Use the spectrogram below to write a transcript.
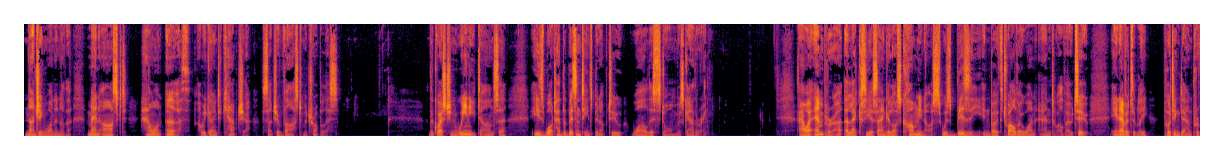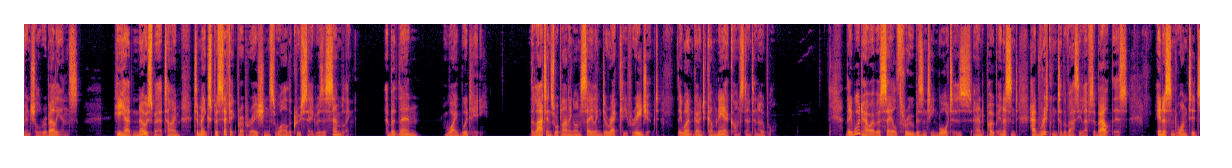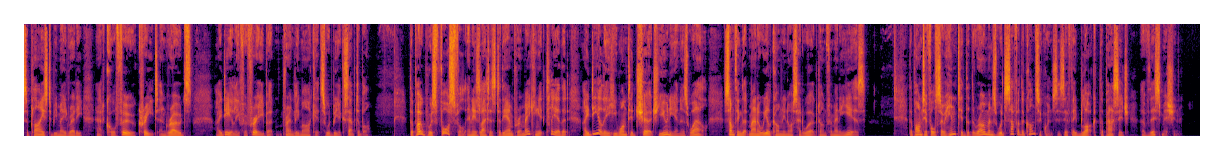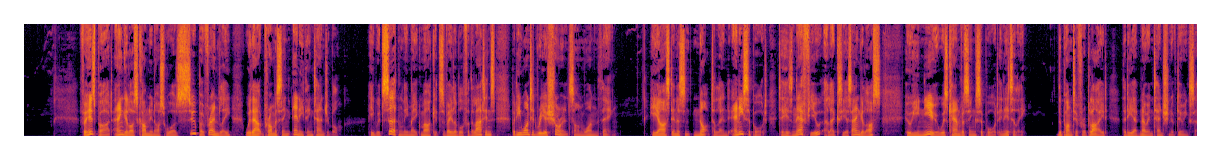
Nudging one another, men asked, How on earth are we going to capture such a vast metropolis? The question we need to answer is what had the Byzantines been up to while this storm was gathering? Our emperor, Alexius Angelos Komnenos, was busy in both 1201 and 1202, inevitably putting down provincial rebellions. He had no spare time to make specific preparations while the crusade was assembling. But then, why would he? The Latins were planning on sailing directly for Egypt. They weren't going to come near Constantinople. They would, however, sail through Byzantine waters, and Pope Innocent had written to the Vasilevs about this. Innocent wanted supplies to be made ready at Corfu, Crete, and Rhodes, ideally for free, but friendly markets would be acceptable. The Pope was forceful in his letters to the Emperor, making it clear that ideally he wanted church union as well, something that Manuel Komnenos had worked on for many years. The pontiff also hinted that the Romans would suffer the consequences if they blocked the passage of this mission. For his part, Angelos Komnenos was super friendly without promising anything tangible. He would certainly make markets available for the Latins, but he wanted reassurance on one thing. He asked Innocent not to lend any support to his nephew, Alexius Angelos, who he knew was canvassing support in Italy. The pontiff replied that he had no intention of doing so.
